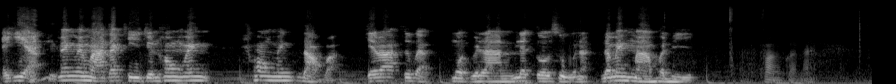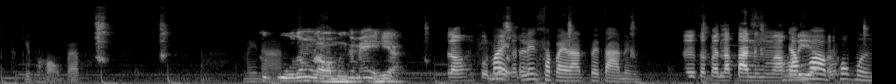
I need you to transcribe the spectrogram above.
ไอ้เหี้ยแม่งไม่มาสักทีจนห้องแม่งห้องแม่งดับอะใช่ปะคือแบบหมดเวลาเลือกตัวศูนย์อะ แล้วแม่งมาพอดี ฟังก่อนนะไปเก็บของแป๊บ ไม่คือนานกูต้องรอมึงใช่ไหมไอ้เหี้ยเรากดไม่ก็ได้เล่นสไปรัสไปตาหนึ่งเออสไปรัสตอนหนึ่งมันมาพอดีย้ำว่าอะพวกมึง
